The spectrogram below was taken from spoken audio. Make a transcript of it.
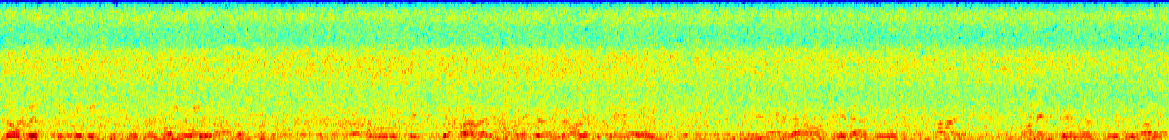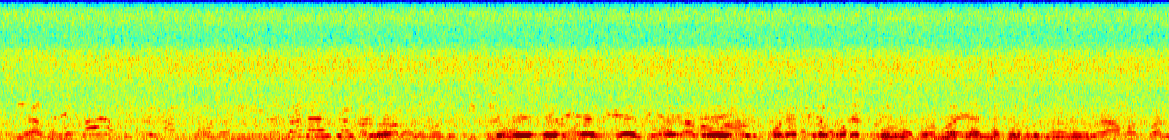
ব্লগের থেকে বেশি করি তো দেখতে পারেন অনেক গিয়েছিলাম এর অনেক জায়গা ঘুরে আগামী ভালো ভালো ভিডিও অবশ্যই দেবো বল না বল ন্যাচারাল ন্যাচারাল ফটো দিবি বল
